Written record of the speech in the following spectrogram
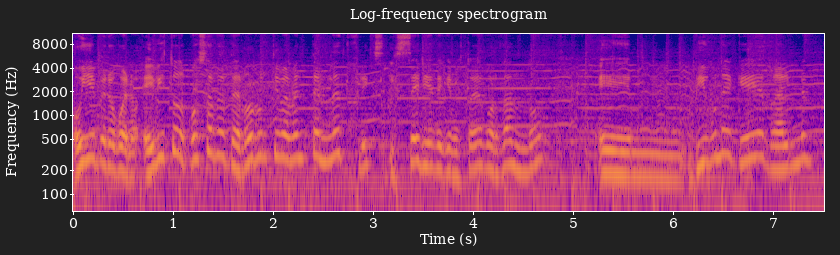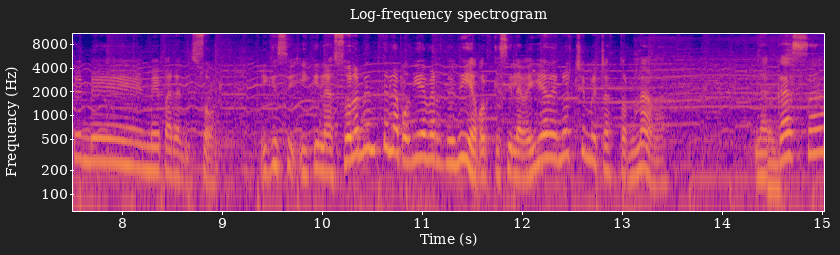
Oye, pero bueno, he visto cosas de terror últimamente en Netflix y series de que me estoy acordando. Eh, vi una que realmente me, me paralizó. Y que, sí, y que la, solamente la podía ver de día, porque si la veía de noche me trastornaba. La casa,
